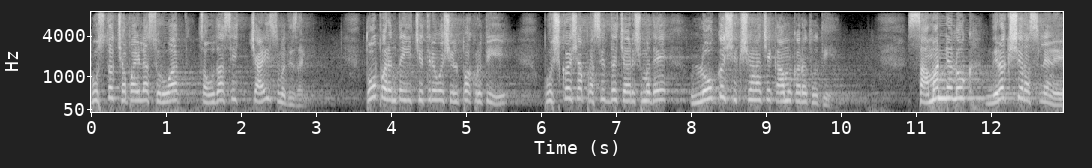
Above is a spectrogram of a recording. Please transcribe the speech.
पुस्तक छपाईला सुरुवात चौदाशे चाळीसमध्ये झाली. तोपर्यंत ही चित्रे व शिल्पाकृती पुष्कळशा प्रसिद्ध चर्चमध्ये लोकशिक्षणाचे काम करत होती. सामान्य लोक निरक्षर असल्याने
